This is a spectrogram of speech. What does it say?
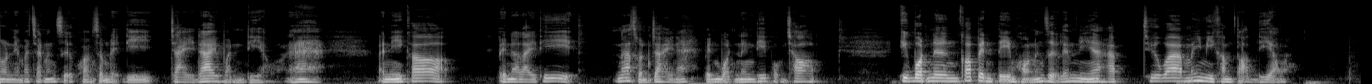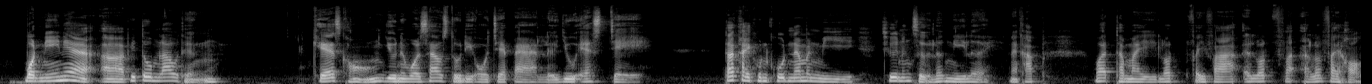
นนท์เนี่ยมาจากหนังสือความสำเร็จดีใจได้วันเดียวนะอันนี้ก็เป็นอะไรที่น่าสนใจนะ เป็นบทหนึ่งที่ผมชอบ อีกบทหนึ่งก็เป็นธีมของหนังสือเล่มนี้นะครับ ชื่อว่าไม่มีคำตอบเดียว บทนี้เนี่ยพี่ตุ้มเล่าถึงเคสของ Universal Studio Japan หรือ USJ ถ้าใครคุ้นๆนะมันมีชื่อหนังสือเรื่องนี้เลยนะครับ ว่าทำไมรถไฟฟ้ารถรถไฟหอก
